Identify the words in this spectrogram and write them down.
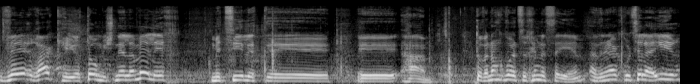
ורק היותו משנה למלך מציל את אה, אה, העם. טוב, אנחנו כבר צריכים לסיים, אז אני רק רוצה להעיר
